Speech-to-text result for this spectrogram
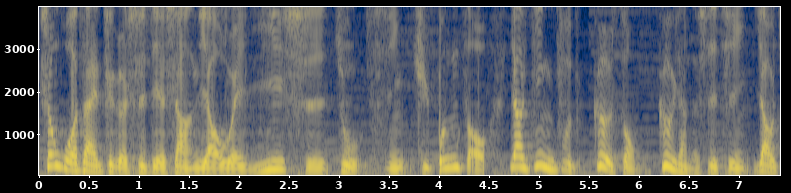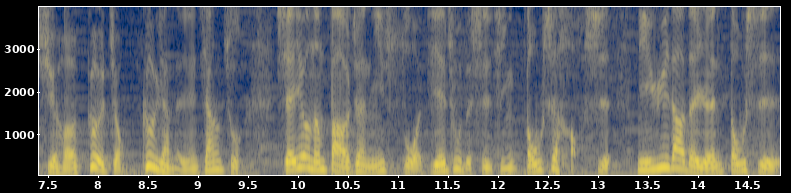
生活在这个世界上，你要为衣食住行去奔走，要应付各种各样的事情，要去和各种各样的人相处。谁又能保证你所接触的事情都是好事，你遇到的人都是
